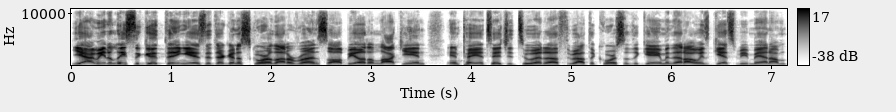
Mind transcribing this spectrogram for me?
yeah, I mean, at least the good thing is that they're going to score a lot of runs. So I'll be able to lock in and pay attention to it uh, throughout the course of the game. And that always gets me, man. I'm,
